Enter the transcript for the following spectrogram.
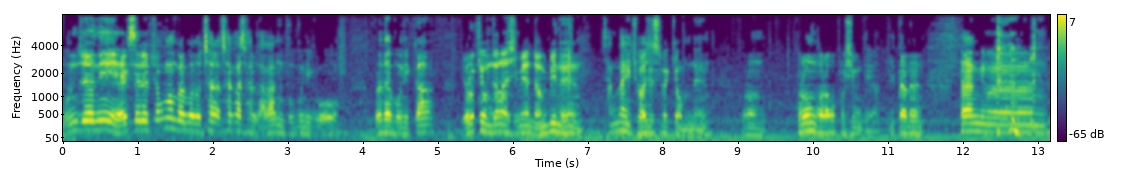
운전이 엑셀을 조금만 밟아도 차, 차가 잘 나가는 부분이고. 그러다 보니까 이렇게 운전하시면 연비는 상당히 좋아질 수밖에 없는 그런 그런 거라고 보시면 돼요 일단은 사장님은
